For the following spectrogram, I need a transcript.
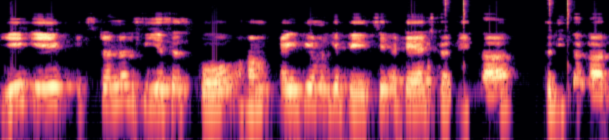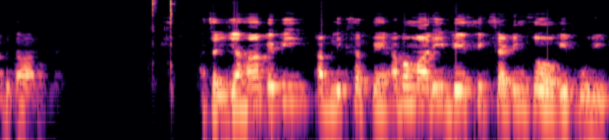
ये एक एक्सटर्नल सीएसएस को हम एल के पेज से अटैच करने का तरीकाकार बता रहा हूँ मैं। अच्छा यहाँ पे भी अब लिख सकते हैं। अब हमारी बेसिक सेटिंग तो होगी पूरी।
